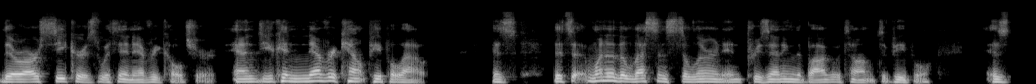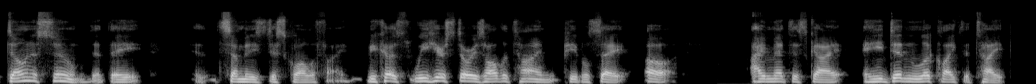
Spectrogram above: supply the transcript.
there are seekers within every culture and you can never count people out. It's that's one of the lessons to learn in presenting the bhagavatam to people is don't assume that they somebody's disqualified because we hear stories all the time people say oh i met this guy and he didn't look like the type.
